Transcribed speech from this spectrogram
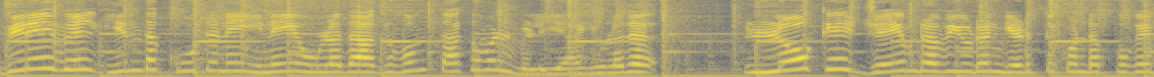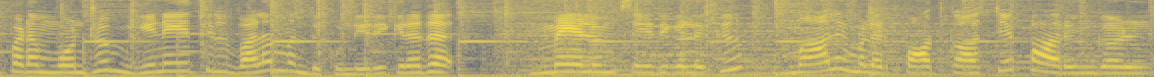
விரைவில் இந்த கூட்டணி இணைய உள்ளதாகவும் தகவல் வெளியாகியுள்ளது. லோகேஷ் ஜெயம் ரவியுடன் எடுத்துக்கொண்ட புகைப்படம் ஒன்றும் இணையத்தில் வலம் வந்து கொண்டிருக்கிறது. மேலும் செய்திகளுக்கு மாலை மலர் பாட்காஸ்டை பாருங்கள்.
